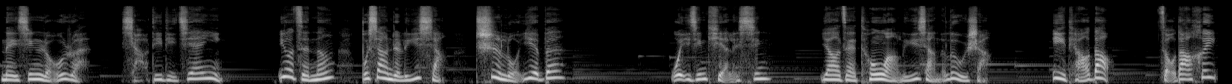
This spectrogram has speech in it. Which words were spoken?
内心柔软，小弟弟坚硬，又怎能不向着理想赤裸夜奔？我已经铁了心，要在通往理想的路上，一条道走到黑，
